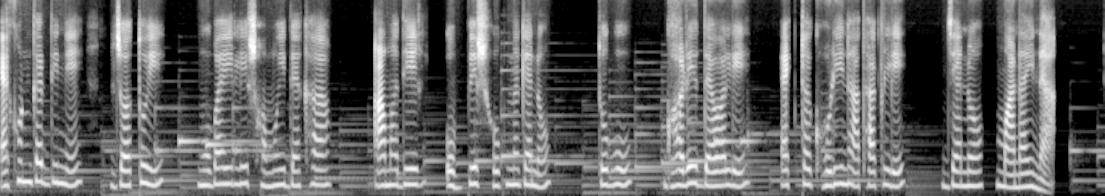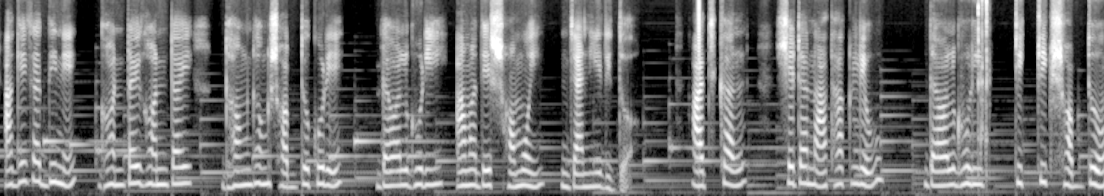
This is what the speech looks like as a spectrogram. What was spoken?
এখনকার দিনে যতই মোবাইলে সময় দেখা আমাদের অভ্যেস হোক না কেন, তবু ঘরের দেওয়ালে একটা ঘড়ি না থাকলে যেন মানায় না। আগেকার দিনে ঘন্টায় ঘন্টায় ঢং ঢং শব্দ করে দেওয়াল ঘড়ি আমাদের সময় জানিয়ে দিত। আজকাল সেটা না থাকলেও দেওয়াল ঘড়ির টিকটিক শব্দ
